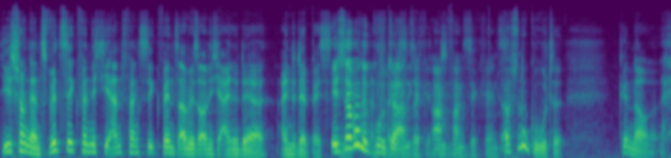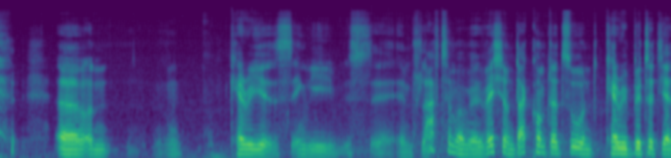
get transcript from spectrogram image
die ist schon ganz witzig, finde ich, die Anfangssequenz, aber ist auch nicht eine der, eine der besten. Ist aber eine gute Anfangssequenz. Ist eine gute. Genau. äh, und Carrie ist irgendwie ist, äh, im Schlafzimmer bei der Wäsche und Duck kommt dazu und Carrie bittet ja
